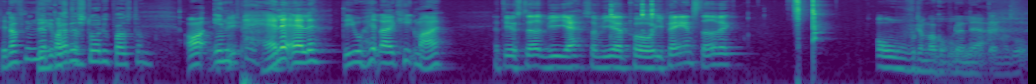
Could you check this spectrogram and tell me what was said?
det er nok fordi, den Det hedder kan være, det er Boston. stort i Boston. Og en palle alle, det er jo heller ikke helt mig. Ja, det er jo stadig, vi, ja, så vi er på IPA'en stadigvæk. Åh, oh, den var god, den der. Den var god.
